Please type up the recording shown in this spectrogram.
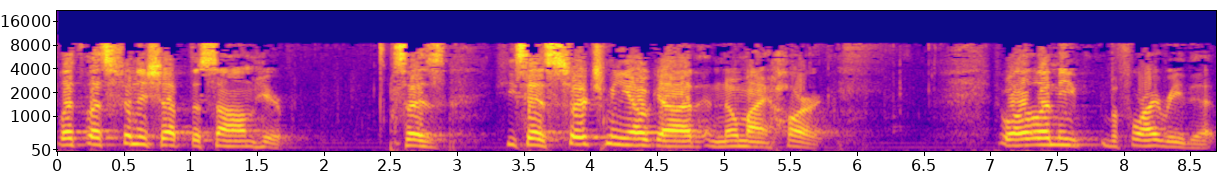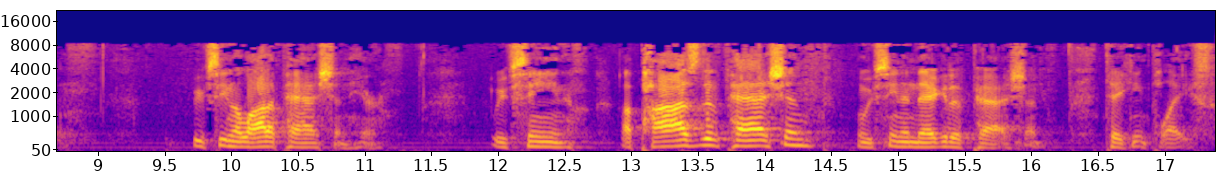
let, let's finish up the psalm here. It says, he says, search me, O God, and know my heart. Well, let me, before I read that, we've seen a lot of passion here. We've seen a positive passion, and we've seen a negative passion taking place.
